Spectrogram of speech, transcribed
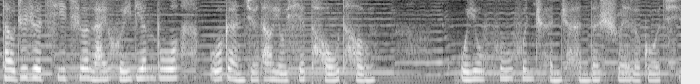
导致这汽车来回颠簸，我感觉到有些头疼，我又昏昏沉沉的睡了过去。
